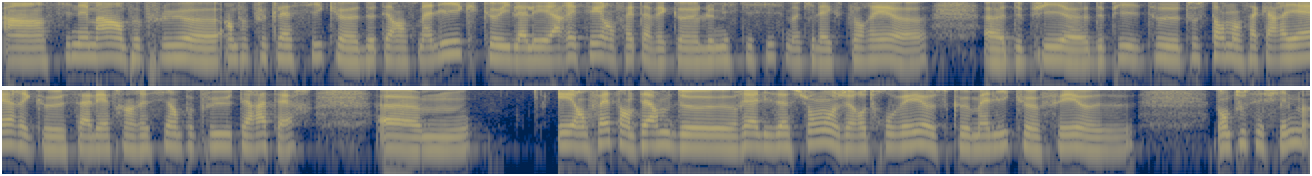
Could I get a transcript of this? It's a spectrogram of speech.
un cinéma un peu plus, euh, un peu plus classique euh, de Terrence Malick, qu'il allait arrêter en fait avec euh, le mysticisme qu'il a exploré depuis, depuis tout, ce temps dans sa carrière et que ça allait être un récit un peu plus terre à terre. Et en fait, en termes de réalisation, j'ai retrouvé ce que Malik fait dans tous ses films.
